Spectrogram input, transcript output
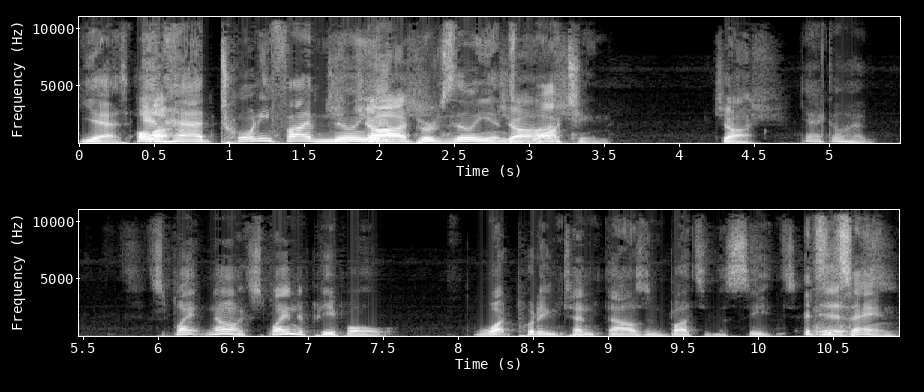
yes, Hold and on. had twenty five million Josh, Brazilians Josh. watching. Josh, Yeah, go ahead. explain. No, explain to people what putting ten thousand butts in the seats. It's is. insane.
